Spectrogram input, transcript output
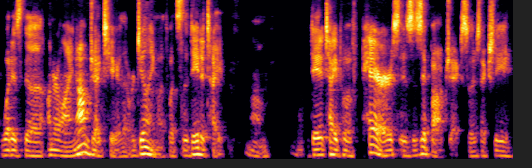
what is the underlying object here that we're dealing with? What's the data type? Um, data type of pairs is a zip object. So there's actually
